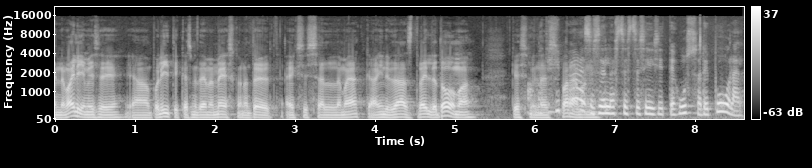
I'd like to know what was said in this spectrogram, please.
enne valimisi ja poliitikas me teeme meeskonnatööd, ehk siis seal ma ei hakka individuaalselt välja tooma, kes milles parem on. sellest, sest te seisite Hussari poolel.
